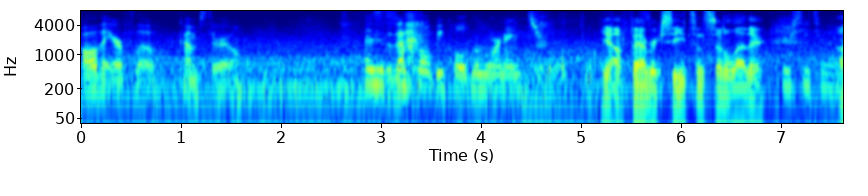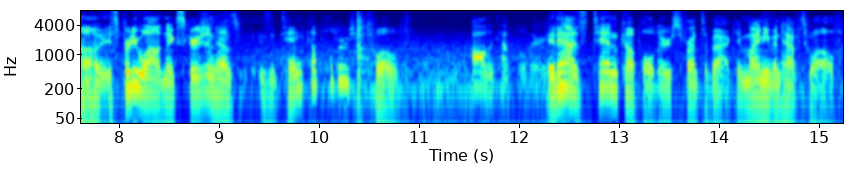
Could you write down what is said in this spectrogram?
all the airflow comes through. And So the that- won't be cold in the morning. Yeah, fabric seats instead of leather. Your seats are like Uh, it's pretty wild. An excursion has, is it 10 cup holders or 12? All the cup holders. It has 10 cup holders front to back. It might even have 12.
